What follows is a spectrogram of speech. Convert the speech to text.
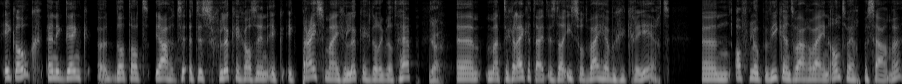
ik ook. En ik denk uh, dat dat, ja, het, het, is gelukkig als in, ik, ik prijs mij gelukkig dat ik dat heb. Ja. Um, maar tegelijkertijd is dat iets wat wij hebben gecreëerd. Um, afgelopen weekend waren wij in Antwerpen samen.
